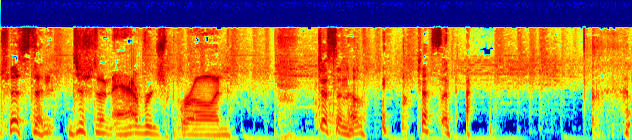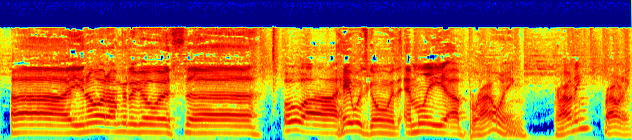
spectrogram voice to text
just an just an average broad. Just another. just an. Uh, you know what? I'm gonna go with. Uh, oh, uh, Haywood's going with Emily uh, Browning. Browning? Browning.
